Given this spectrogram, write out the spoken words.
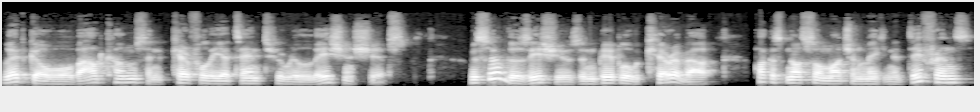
let go of outcomes, and carefully attend to relationships. We serve those issues and people we care about focus not so much on making a difference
